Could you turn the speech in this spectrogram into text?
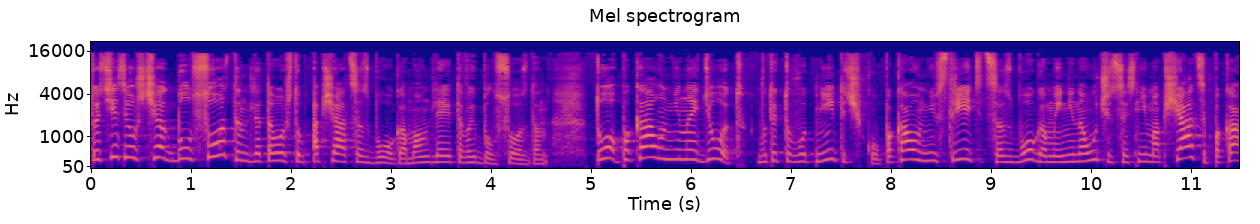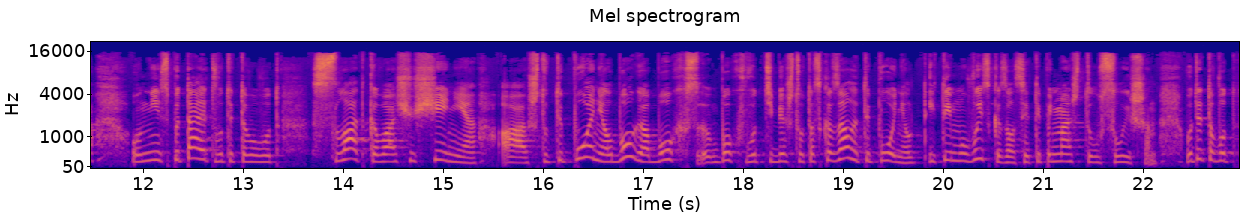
То есть если уж человек был создан для того, чтобы общаться с Богом, а он для этого и был создан, то пока он не найдет вот эту вот ниточку, пока он не встретится с Богом и не научится с ним общаться, пока он не испытает вот этого вот сладкого ощущения, а, что ты понял Бога, а Бог, Бог вот тебе что-то сказал, и ты понял, и ты ему высказался, и ты понимаешь, что ты услышан. Вот это вот,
